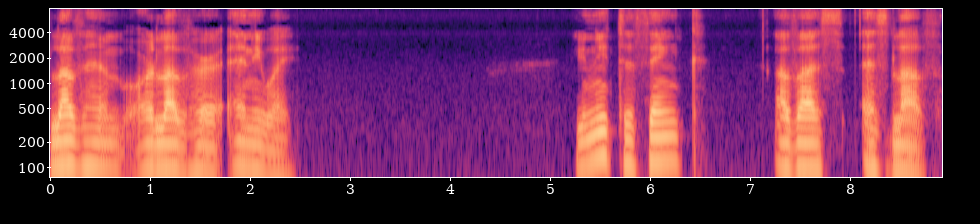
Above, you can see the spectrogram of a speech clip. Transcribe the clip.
love him or love her anyway. You need to think of us as love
